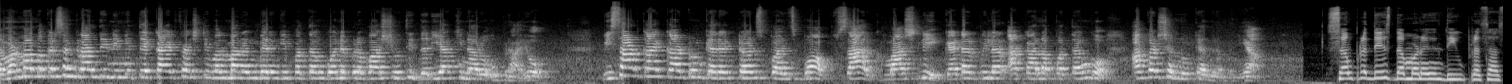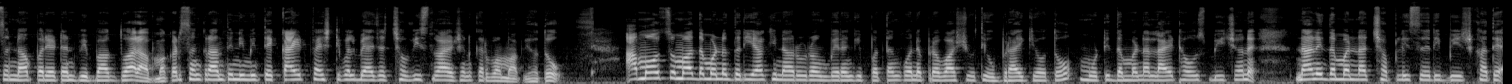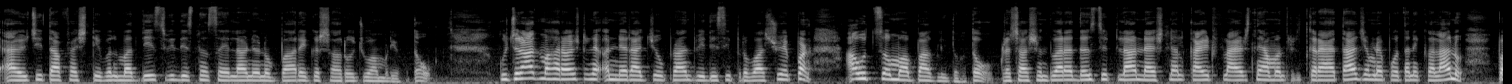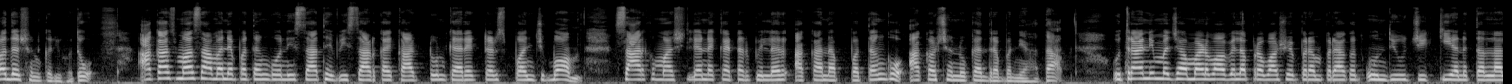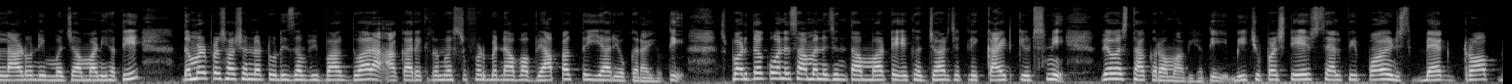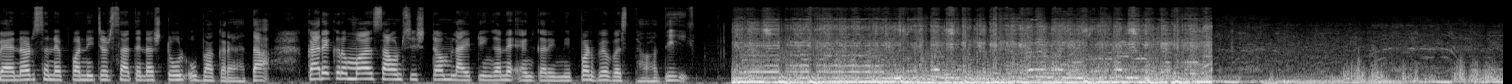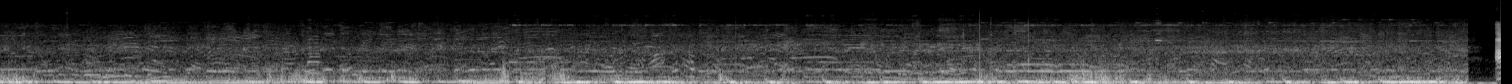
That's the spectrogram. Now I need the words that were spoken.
દમણમાં મકર સંક્રાંતિ નિમિત્તે કાઇટ ફેસ્ટિવલમાં રંગબેરંગી પતંગો અને પ્રવાસીઓથી દરિયા કિનારો ઉભરાયો. વિશાળકાય cartoon characters SpongeBob shark માછલી, કેટરપિલર આકારના પતંગો આકર્ષણનું કેન્દ્ર બન્યા. સંપ્રદેશ દમણ અને દીવ પ્રશાસનના પર્યટન વિભાગ દ્વારા મકર સંક્રાંતિ નિમિત્તે કાઇટ ફેસ્ટિવલ બે હજાર છવ્વીસનું આયોજન કરવામાં આવ્યું હતું. આ મહોત્સવમાં દમણનો દરિયા કિનારો રંગબેરંગી પતંગો અને પ્રવાસીઓથી ઉભરાઈ ગયો હતો. મોટી દમણના લાઇટ હાઉસ બીચ અને નાની દમણના છપલી શેરી બીચ ખાતે આયોજિત આ ફેસ્ટિવલમાં દેશ વિદેશના સહેલાણીઓનો ભારે ઘસારો જોવા મળ્યો હતો. ગુજરાત, મહારાષ્ટ્ર અને અન્ય રાજ્યો ઉપરાંત વિદેશી પ્રવાસીઓએ પણ આ ઉત્સવમાં ભાગ લીધો હતો. પ્રશાસન દ્વારા દસ જેટલા નેશનલ કાઇટ ફ્લાયર્સને આમંત્રિત કરાયા હતા. જેમણે પોતાની કલાનું પ્રદર્શન કર્યું હતું. આકાશમાં સામાન્ય પતંગોની સાથે વિશાળકાય કાર્ટૂન કેરેક્ટર્સ પંચ બોમ્બ શાર્ક માછલી અને કેટરપિલર આકારના પતંગો આકર્ષણનું કેન્દ્ર બન્યા હતા. ઉત્તરાયણની મજા માણવા આવેલા પ્રવાસીઓએ પરંપરાગત ઊંધિયું, ચીક્કી અને તલના લાડુની મજા માણી હતી. દમણ પ્રશાસનના ટુરિઝમ વિભાગ દ્વારા આ કાર્યક્રમને સફળ બનાવવા વ્યાપક તૈયારીઓ કરાઈ હતી. સ્પર્ધકો અને સામાન્ય જનતા માટે એક હજાર જેટલી કાઇટ કિટ્સની વ્યવસ્થા કરવામાં આવી હતી. બીચ ઉપર stage, selfie points backdrop, banners અને ફર્નિચર સાથેના સ્ટોલ ઊભા કરાયા હતા. કાર્યક્રમમાં સાઉન્ડ સિસ્ટમ, લાઇટિંગ અને એન્કરિંગની પણ વ્યવસ્થા હતી.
